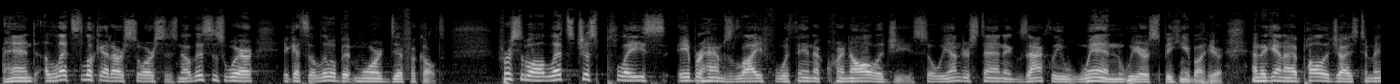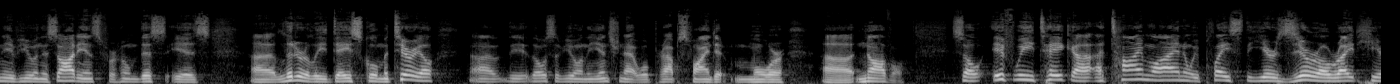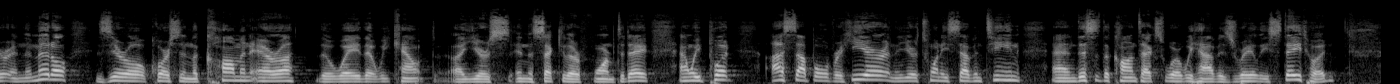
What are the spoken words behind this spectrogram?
And uh, let's look at our sources. Now, this is where it gets a little bit more difficult. First of all, let's just place Abraham's life within a chronology so we understand exactly when we are speaking about here. And again, I apologize to many of you in this audience for whom this is uh, literally day school material. Uh, the, those of you on the internet will perhaps find it more uh, novel. So if we take a, a, timeline and we place the year zero right here in the middle, zero, of course, in the common era, the way that we count uh, years in the secular form today, and we put us up over here in the year 2017, and this is the context where we have Israeli statehood.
